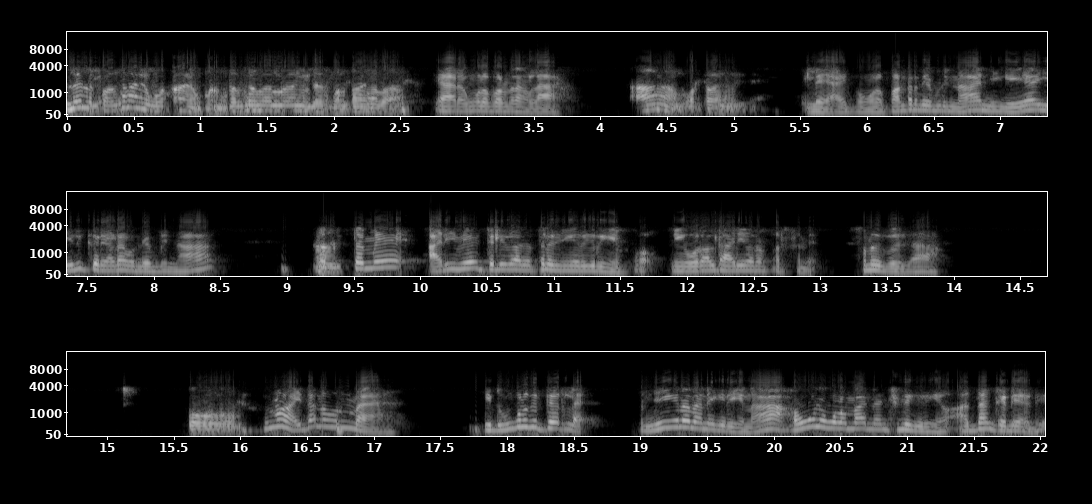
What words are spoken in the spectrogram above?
இல்ல இல்ல பண்றாங்க பண்றாங்க பண்றதுலாம் இல்ல பண்றாங்கதான் யார் உங்களை பண்றாங்களா? ஆஹ் பண்றாங்க. இல்லையா? இப்ப உங்களை பண்றது எப்படின்னா நீங்க ஏன் இருக்கிற இடம் வந்து எப்படின்னா மொத்தமே அறிவே தெளிவாத இடத்துல நீங்க இருக்கிறீங்க இப்போ. நீங்க ஒரு ஆள் தான் அறிவான பர்சன் சொன்னது புரியுதா? ஓ. உண்மை இதானே உண்மை. இது உங்களுக்கு தெரியல. நீங்க என்ன நினைக்கிறீங்கன்னா அவங்களும் உங்களை மாதிரி நினைச்சுக்கிறீங்க அதுதான் கிடையாது.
